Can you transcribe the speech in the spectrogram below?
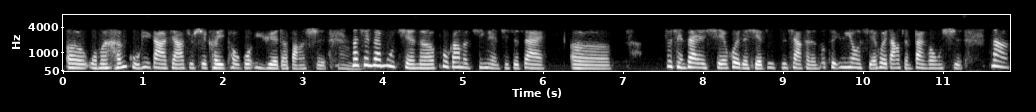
呃我们很鼓励大家就是可以透过预约的方式。嗯、那现在目前呢，富冈的青年其实在呃之前在协会的协助之下，可能都是运用协会当成办公室。那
